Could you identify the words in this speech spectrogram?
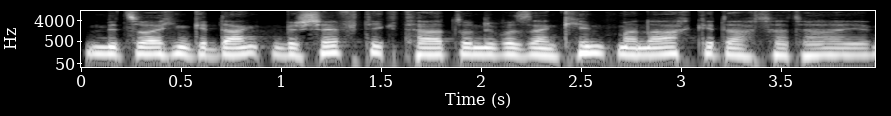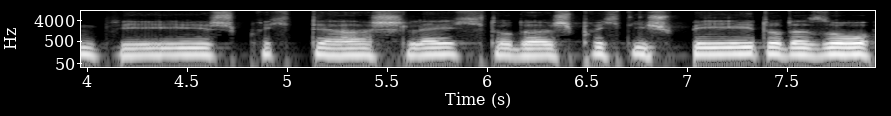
mit solchen Gedanken beschäftigt hat und über sein Kind mal nachgedacht hat, ah, irgendwie spricht der schlecht oder spricht die spät oder so.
